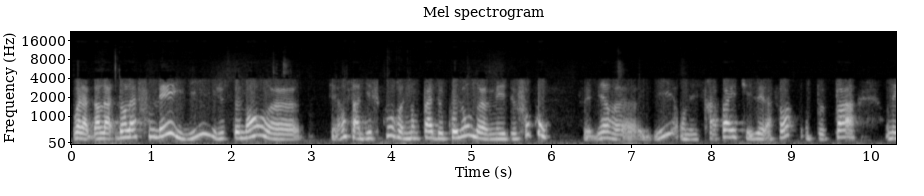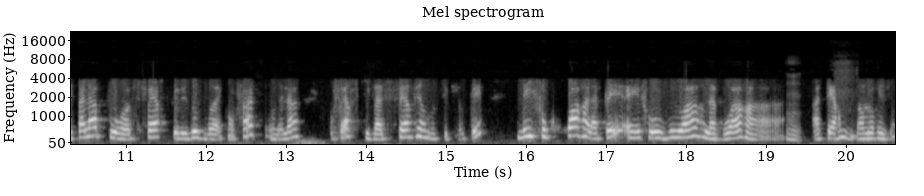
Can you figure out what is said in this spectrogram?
voilà, dans la, foulée, il dit justement, euh, sinon c'est un discours non pas de colombe, mais de faucon. C'est-à-dire, il dit, on n'hésitera pas à utiliser la force, on peut pas, on n'est pas là pour faire ce que les autres voudraient qu'on fasse, on est là pour faire ce qui va servir nos sécurités mais il faut croire à la paix et il faut vouloir la voir à, mm. à terme dans l'horizon.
